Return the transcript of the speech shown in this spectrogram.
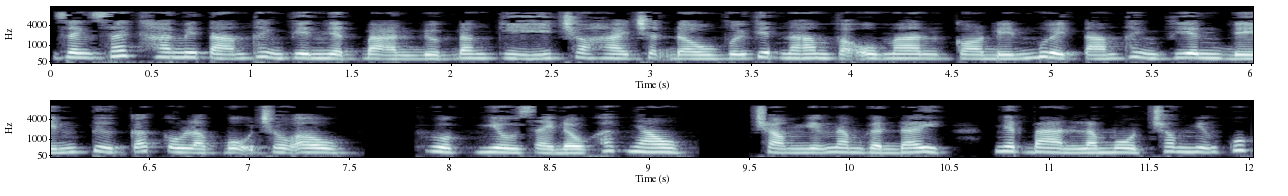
Danh sách 28 thành viên Nhật Bản được đăng ký cho hai trận đấu với Việt Nam và Oman có đến 18 thành viên đến từ các câu lạc bộ châu Âu, thuộc nhiều giải đấu khác nhau. Trong những năm gần đây, Nhật Bản là một trong những quốc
